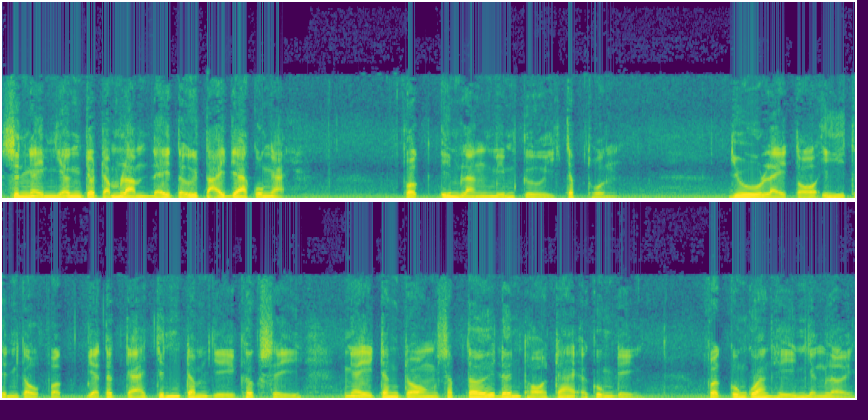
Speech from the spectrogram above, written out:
xin ngài nhận cho trẫm làm đệ tử tại gia của ngài. Phật im lặng mỉm cười chấp thuận. Vua lại tỏ ý thỉnh cầu phật và tất cả 900 vị khất sĩ ngày trăng tròn sắp tới đến thọ trai ở cung điện phật cũng quan hỷ nhận lời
